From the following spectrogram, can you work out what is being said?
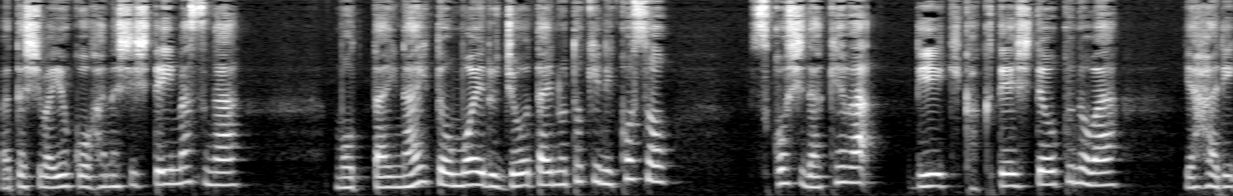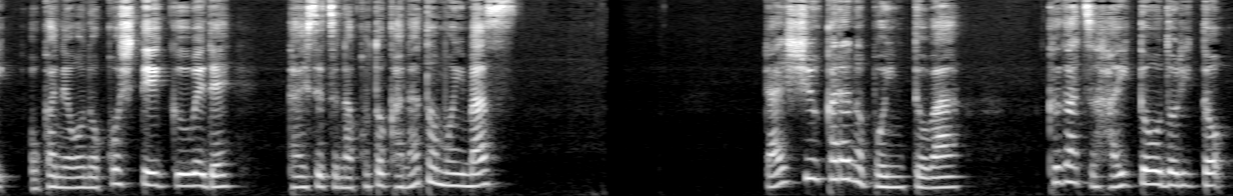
私はよくお話ししていますが、もったいないと思える状態の時にこそ、少しだけは利益確定しておくのは、やはりお金を残していく上で大切なことかなと思います。来週からのポイントは、9月配当取りと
